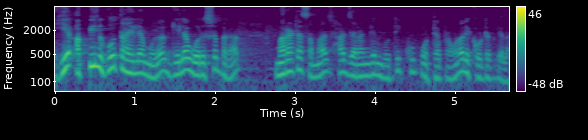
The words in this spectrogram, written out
हे अपील होत राहिल्यामुळं गेल्या वर्षभरात मराठा समाज हा जरांगेंभोवती खूप मोठ्या प्रमाणावर एकवटत गेला.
